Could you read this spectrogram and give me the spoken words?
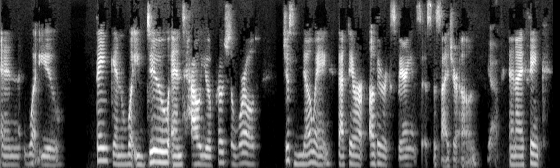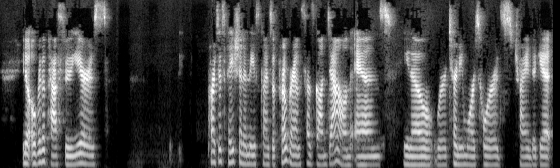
and what you think and what you do and how you approach the world, just knowing that there are other experiences besides your own. Yeah. And I think you know, over the past few years, participation in these kinds of programs has gone down and you know we're turning more towards trying to get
